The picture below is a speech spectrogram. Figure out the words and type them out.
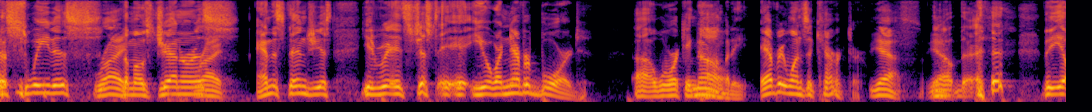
the sweetest, Right. the most generous, Right. And the stingiest. You, it's just it, you are never bored uh, working No. comedy. Everyone's a character. Yes. You know the the,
